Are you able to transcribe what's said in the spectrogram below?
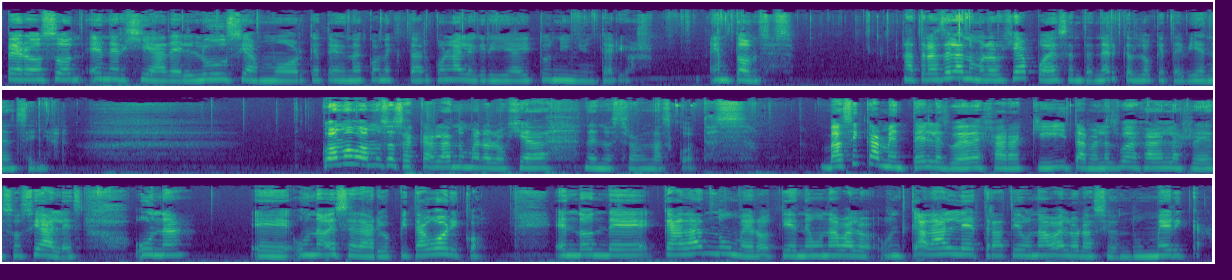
pero son energía de luz y amor que te van a conectar con la alegría y tu niño interior. Entonces, a través de la numerología puedes entender qué es lo que te viene a enseñar. ¿Cómo vamos a sacar la numerología de nuestras mascotas? básicamente les voy a dejar aquí y también les voy a dejar en las redes sociales una, eh, un abecedario pitagórico en donde cada número tiene una valor, cada letra tiene una valoración numérica.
